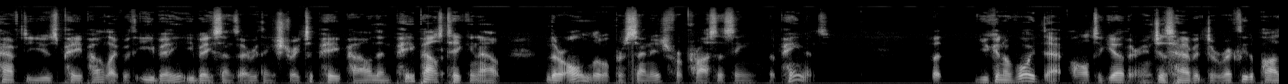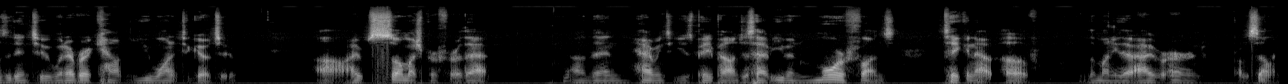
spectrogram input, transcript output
have to use PayPal like with eBay. eBay sends everything straight to PayPal, and then PayPal's taking out their own little percentage for processing the payments. You can avoid that altogether and just have it directly deposited into whatever account you want it to go to. Uh, I so much prefer that uh, than having to use PayPal and just have even more funds taken out of the money that I've earned from selling.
